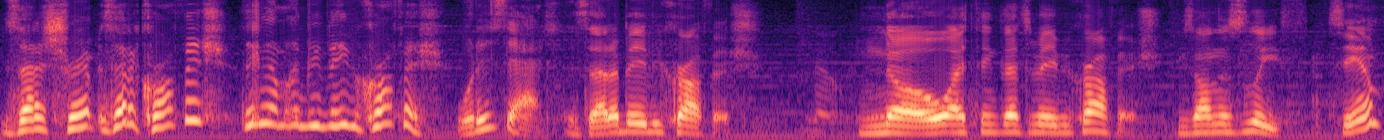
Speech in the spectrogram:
Is that a shrimp? Is that a crawfish? I think that might be baby crawfish. What is that? Is that a baby crawfish? No. No, I think that's a baby crawfish. He's on this leaf. See him?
